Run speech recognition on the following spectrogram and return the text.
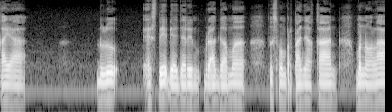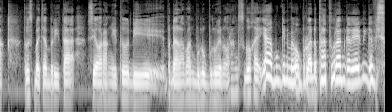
kayak dulu SD diajarin beragama terus mempertanyakan menolak terus baca berita si orang itu di pedalaman bunuh-bunuhin orang terus gue kayak ya mungkin memang perlu ada peraturan kali ya ini nggak bisa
